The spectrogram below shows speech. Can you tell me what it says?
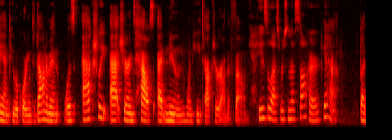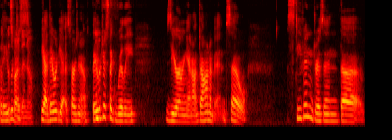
and who, according to Donovan, was actually at Sharon's house at noon when he talked to her on the phone. He's the last person that saw her. Yeah. But As- they as were far as just I know. Yeah, they were yeah, as far as I know. They were just like really zeroing in on Donovan. So Steven Drizin, the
